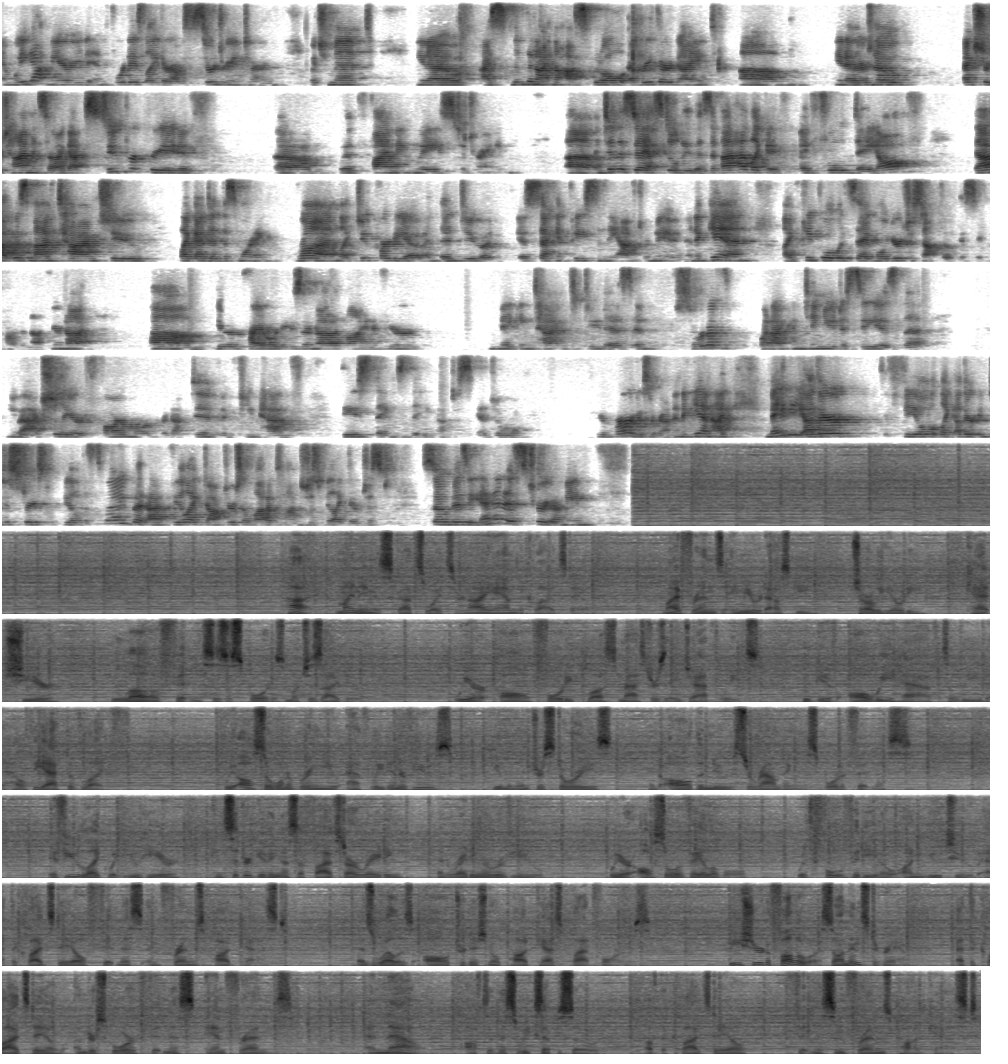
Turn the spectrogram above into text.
and we got married. And four days later, I was a surgery intern, which meant, you know, I spent the night in the hospital every third night. Um, you know, there's no extra time, and so I got super creative um, with finding ways to train. Um, and to this day, I still do this. If I had like a, a full day off, that was my time to, like I did this morning, run, like do cardio, and then do a, a second piece in the afternoon. And again, like people would say, well, you're just not focusing hard enough. You're not, um, your priorities are not line if you're making time to do this. And sort of what I continue to see is that you actually are far more productive if you have these things that you have to schedule your priorities around. And again, I maybe other feel like other industries feel this way, but I feel like doctors a lot of times just feel like they're just so busy. And it is true. I mean, Hi, my name is Scott Schweitzer and I am the Clydesdale. My friends Amy Radowski, Charlie Yodi, Kat Shear love fitness as a sport as much as I do. We are all 40 plus master's age athletes who give all we have to lead a healthy, active life. We also want to bring you athlete interviews, human interest stories, and all the news surrounding the sport of fitness. If you like what you hear, consider giving us a five star rating and writing a review. We are also available with full video on YouTube at the Clydesdale Fitness and Friends podcast, as well as all traditional podcast platforms. Be sure to follow us on Instagram at the Clydesdale underscore fitness and friends. And now, off to this week's episode of the Clydesdale Fitness and Friends podcast.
